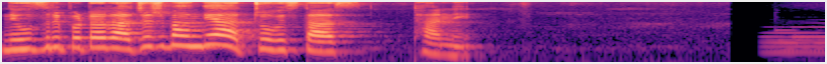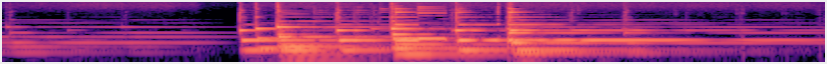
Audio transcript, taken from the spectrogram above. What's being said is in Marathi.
न्यूज रिपोर्टर राजेश भांगे आज चोवीस तास ठाणे.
